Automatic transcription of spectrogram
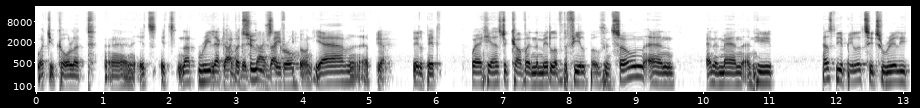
what you call it. Uh, it's it's not really a cover two safety bone. Yeah, a yeah, little bit where he has to cover in the middle of the field, both in zone and and in man, and he has the ability to really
